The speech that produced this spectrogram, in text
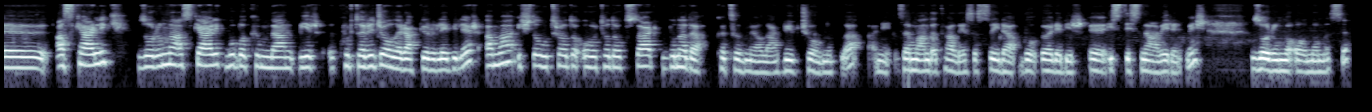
E, askerlik, zorunlu askerlik bu bakımdan bir kurtarıcı olarak görülebilir ama işte Ortodokslar buna da katılmıyorlar büyük çoğunlukla. Hani zamanda tal yasasıyla bu böyle bir e, istisna verilmiş zorunlu olmaması.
